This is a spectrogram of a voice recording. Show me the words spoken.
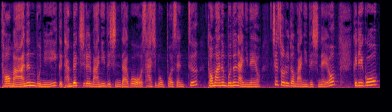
더 많은 분이 그 단백질을 많이 드신다고 45%더 많은 분은 아니네요. 채소를 더 많이 드시네요. 그리고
